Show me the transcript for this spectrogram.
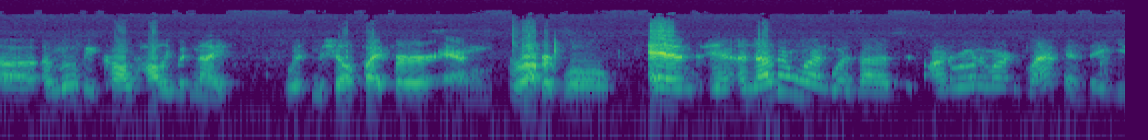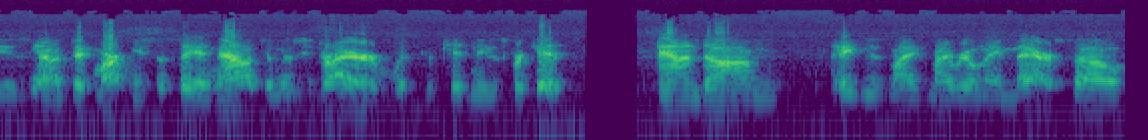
uh, a movie called Hollywood Knights with Michelle Pfeiffer and Robert Wuhl. And another one was uh, on Rowan Martin's Laugh-In. They used, you know, Dick Martin used to say, and now to Moosie Drier with Kid News for Kids. And um, they used my, my real name there. So,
